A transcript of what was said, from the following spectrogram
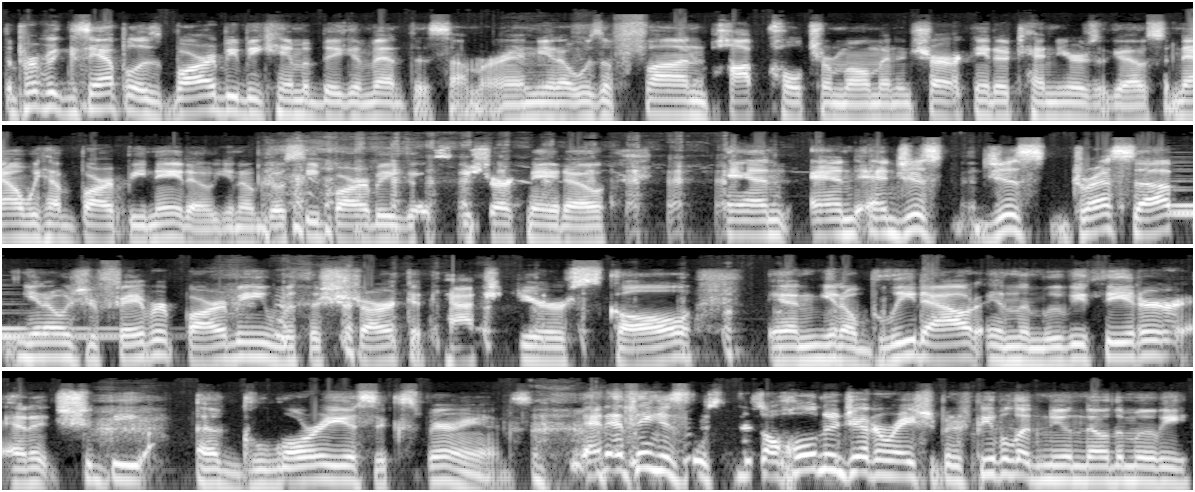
the perfect example is Barbie became a big event this summer, and you know it was a fun pop culture moment in Sharknado ten years ago. So now we have Barbienado. You know, go see Barbie, go see Sharknado, and and and just just dress up. You know, as your favorite Barbie with a shark attached to your skull, and you know bleed out in the movie theater, and it should be a glorious experience. And the thing is, there's, there's a whole new generation. But there's people that know the movie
